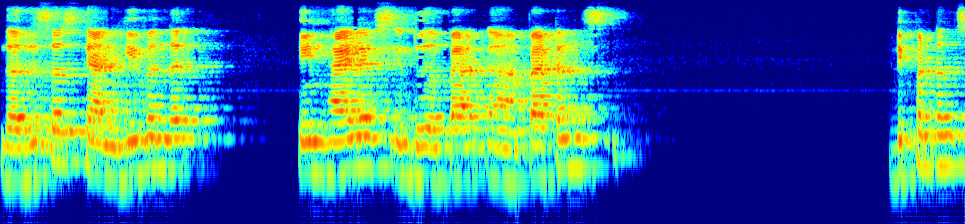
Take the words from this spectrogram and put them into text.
The research can given the in highlights into the pat, uh, patterns dependence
